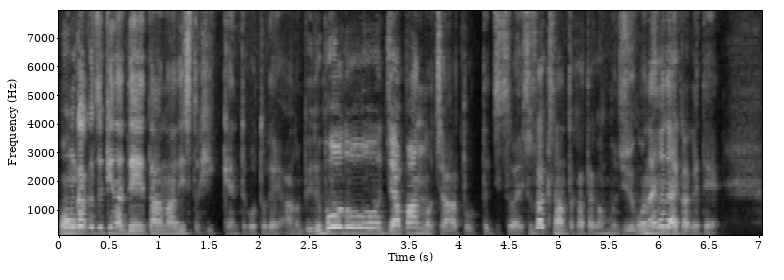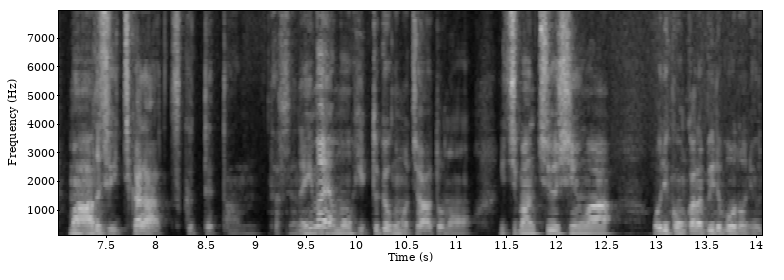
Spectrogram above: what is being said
音楽好きなデータアナリスト必見ってことで、あの、ビルボードジャパンのチャートって実は磯崎さんって方がもう15年ぐらいかけてまあ、ある種一から作ってたんですよね。今やもうヒット曲のチャートの一番中心は、オリコンからビルボードに移っ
